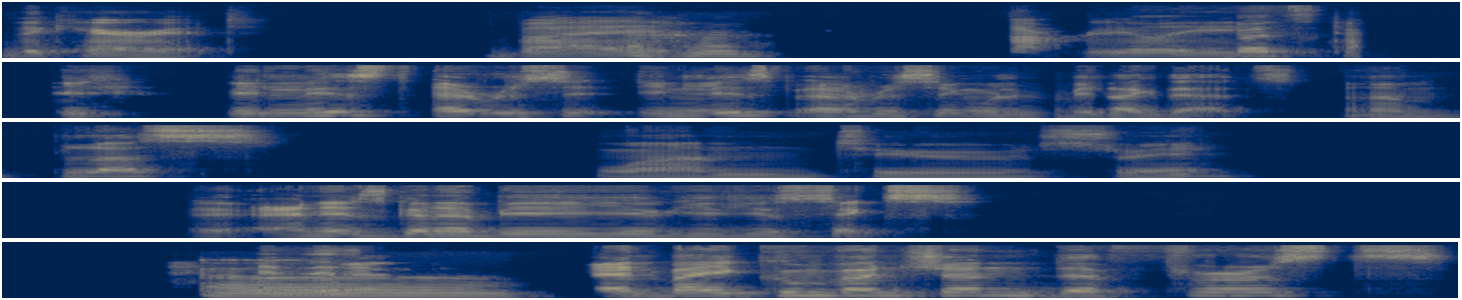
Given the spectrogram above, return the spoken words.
the caret but Uh-huh. not really. But i- in Lisp, everything in Lisp, everything will be like that. Um, plus one, two, three, and it's gonna be you give you six. And this- Oh, And by convention, the first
